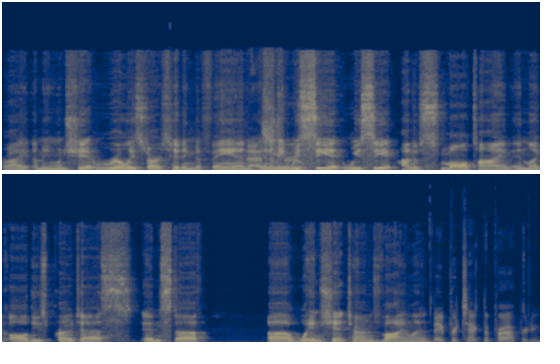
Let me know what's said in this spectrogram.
Right? I mean, when shit really starts hitting the fan, That's and I mean, true. we see it, we see it kind of small time in like all these protests and stuff. Uh, when shit turns violent, they protect the property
